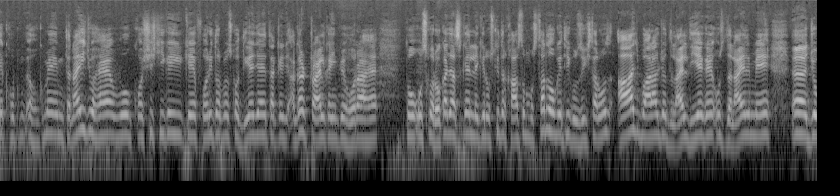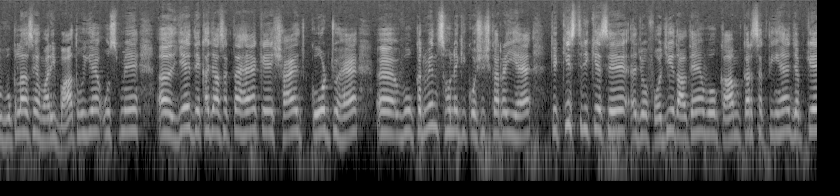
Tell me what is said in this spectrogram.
एक हुक्म इम्तनाई जो है वो कोशिश की गई कि फौरी तौर पर उसको दिया जाए ताकि अगर ट्रायल कहीं पर हो रहा है तो उसको रोका जा सके लेकिन उसकी दरख्वास्त तो मुस्तरद हो गई थी गुजशत रोज़। आज बहरहाल जो दलाइल दिए गए उस दलाइल में जो वकला से हमारी बात हुई है, उसमें ये देखा जा सकता है कि शायद कोर्ट जो है वो कन्विंस होने की कोशिश कर रही है कि किस तरीके से जो फौजी अदालतें हैं, वो काम कर सकती हैं, जबकि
